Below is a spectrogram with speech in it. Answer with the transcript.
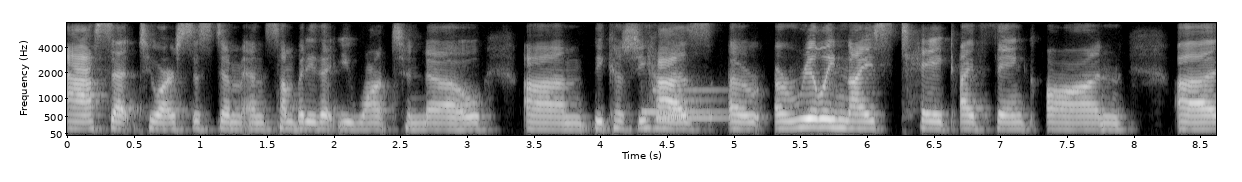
asset to our system and somebody that you want to know um, because she has a, a, really nice take, I think, on, uh,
